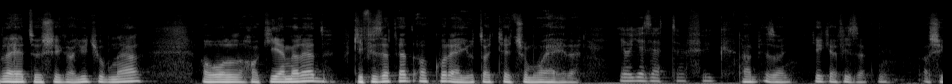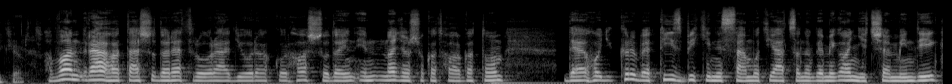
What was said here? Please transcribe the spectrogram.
lehetőség a YouTube-nál, ahol ha kiemeled, kifizeted, akkor eljutatja egy csomó helyre. Jó, hogy ez ettől függ. Hát bizony, ki kell fizetni a sikert. Ha van ráhatásod a retro rádióra, akkor hassod, én, én nagyon sokat hallgatom, de hogy körülbelül 10 bikini számot játszanak, de még annyit sem mindig,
